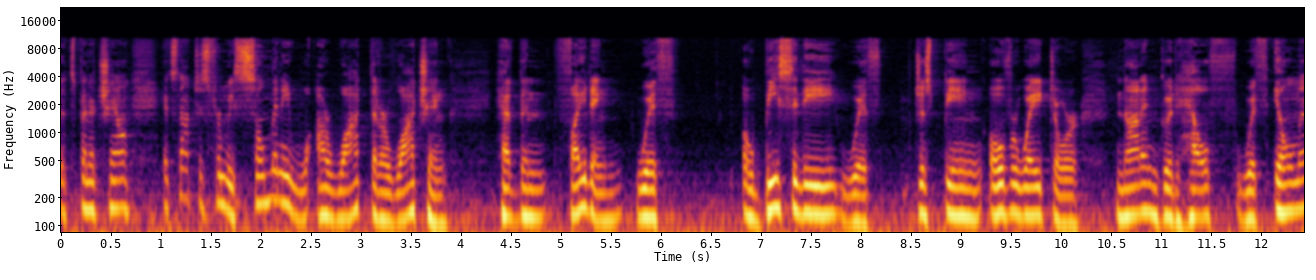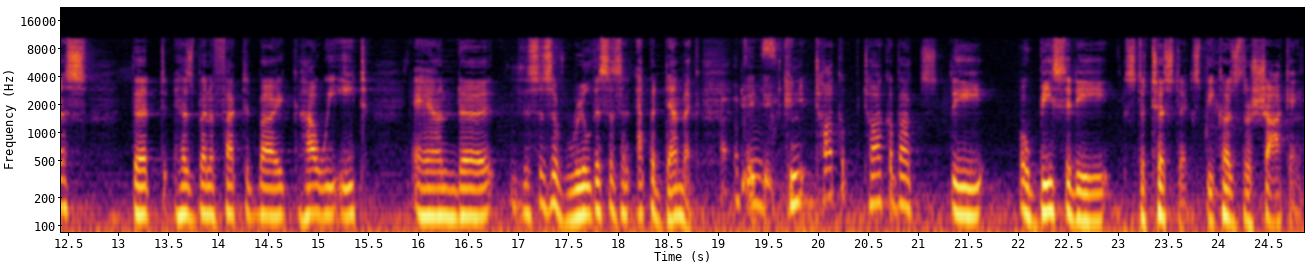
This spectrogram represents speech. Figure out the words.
it's been a challenge. It's not just for me. So many are wat that are watching have been fighting with obesity, with just being overweight or not in good health, with illness that has been affected by how we eat. And uh, this is a real, this is an epidemic. Is. Can you talk talk about the obesity statistics because they're shocking?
